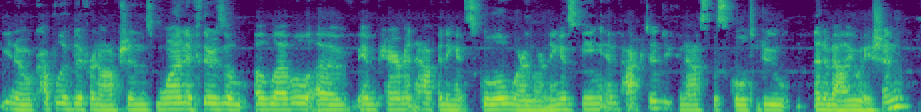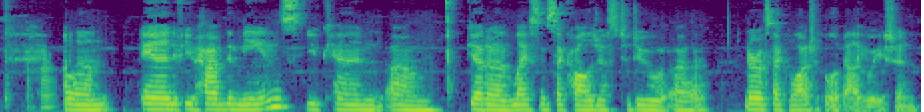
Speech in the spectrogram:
you know a couple of different options. One, if there's a, a, level of impairment happening at school where learning is being impacted, you can ask the school to do an evaluation. Uh-huh. Um, and if you have the means, you can um, get a licensed psychologist to do a neuropsychological evaluation,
